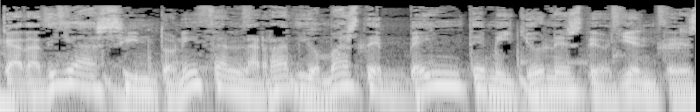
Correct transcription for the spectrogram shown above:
Cada día sintonizan la radio más de 20 millones de oyentes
